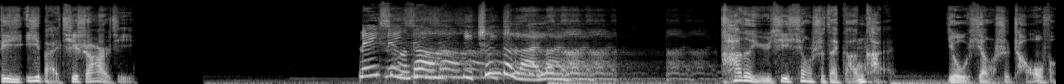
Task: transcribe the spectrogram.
第一百七十二集。没想到你真的来了呢。他的语气像是在感慨，又像是嘲讽。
